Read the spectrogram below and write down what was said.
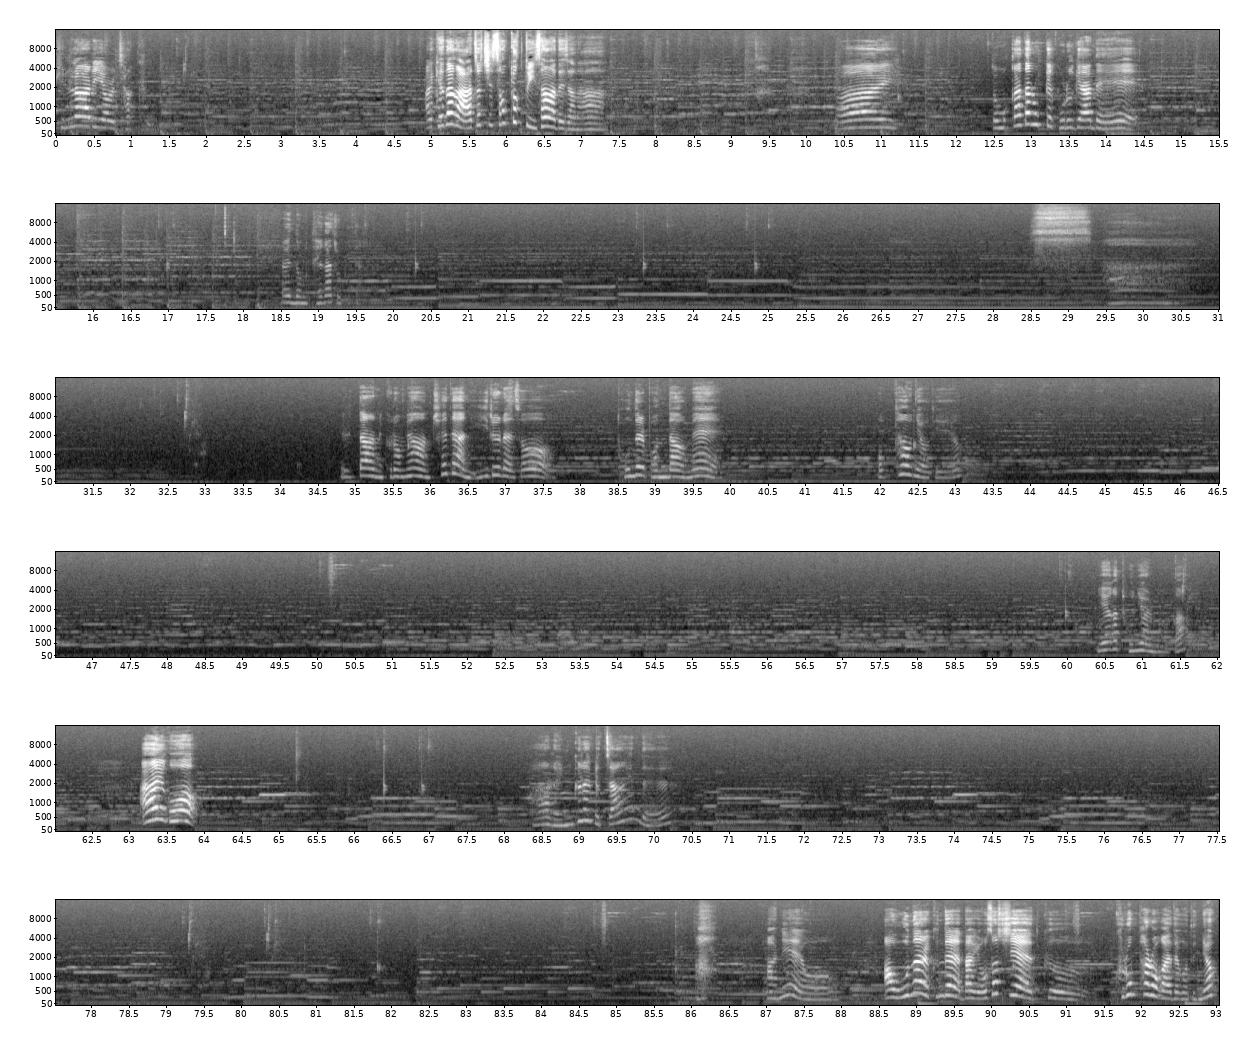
빌라리얼 자크. 아 게다가 아저씨 성격도 이상하대잖아. 아이 너무 까다롭게 고르게 하네. 아이 너무 대가족이다. 아... 일단 그러면 최대한 일을 해서 돈을 번 다음에 업타운이 어디예요? 얘가 돈이 얼마인가? 아이고! 아, 랭그랩이 짱인데. 근데 나 6시에 그 그룹하러 가야 되거든요?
